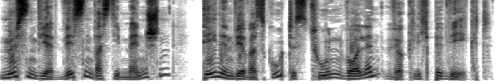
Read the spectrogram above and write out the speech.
müssen wir wissen, was die Menschen, denen wir was Gutes tun wollen, wirklich bewegt.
